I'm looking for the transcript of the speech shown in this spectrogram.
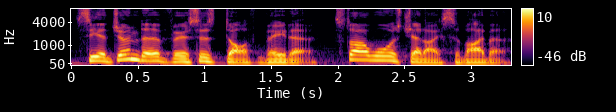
Cere Junda vs. Darth Vader, Star Wars Jedi Survivor.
